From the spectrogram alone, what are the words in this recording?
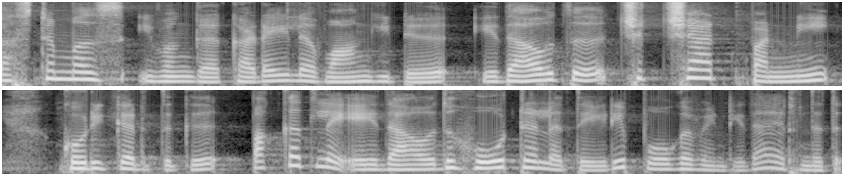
கஸ்டமர்ஸ் இவங்க கடையில் வாங்கிட்டு ஏதாவது சிட்சாட் பண்ணி கொறிக்கிறதுக்கு பக்கத்தில் ஏதாவது ஹோட்டலை தேடி போக வேண்டியதாக இருந்தது.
